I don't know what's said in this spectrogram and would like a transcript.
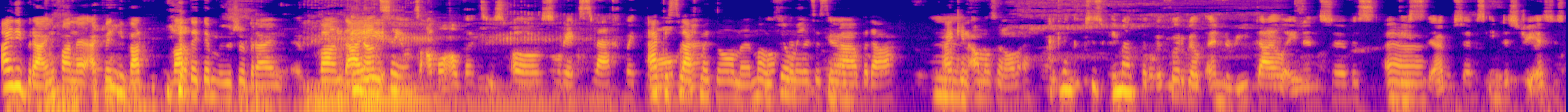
hy het die brein van 'n ek weet nie wat wat het 'n moerse brein want hy en dan sê ons almal altyd soos, "O, oh, sorry, ek sleg met name." Ek is sleg met name, maar hoeveel mense sien nou by daai Mm. Ek ken almal se name. Ek dink ook soos iemand wat byvoorbeeld in retail en in service uh, die um, service industry is, is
